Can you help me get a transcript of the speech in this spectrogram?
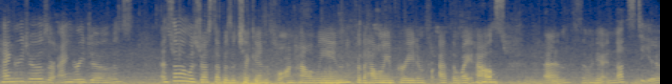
Hangry Joe's or Angry Joe's. And someone was dressed up as a chicken for on Halloween, for the Halloween parade in, at the White House. And so anyway, nuts to you.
